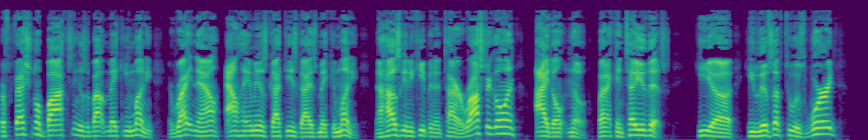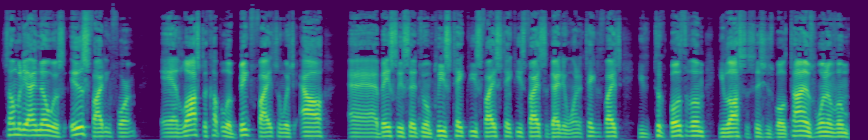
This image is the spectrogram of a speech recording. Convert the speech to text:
Professional boxing is about making money. And right now, Al Haymon has got these guys making money. Now, how's he going to keep an entire roster going? I don't know. But I can tell you this: he uh, he lives up to his word. Somebody I know is is fighting for him and lost a couple of big fights in which Al uh, basically said to him, "Please take these fights, take these fights." The guy didn't want to take the fights. He took both of them. He lost decisions both times. One of them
